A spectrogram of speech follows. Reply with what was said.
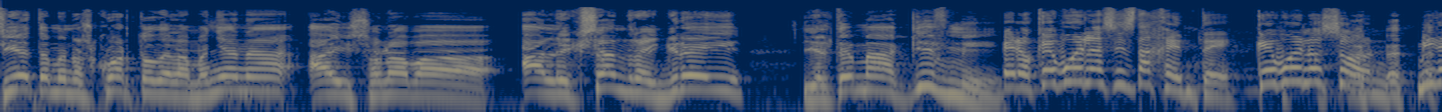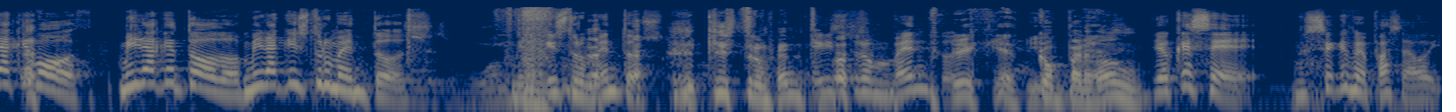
7 menos cuarto de la mañana, ahí sonaba Alexandra Ingray y el tema Give Me. Pero qué buena es esta gente, qué buenos son. Mira qué voz, mira qué todo, mira qué instrumentos. Mira qué instrumentos. ¿Qué instrumentos? ¿Qué instrumentos? Con perdón. Yo qué sé, no sé qué me pasa hoy.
